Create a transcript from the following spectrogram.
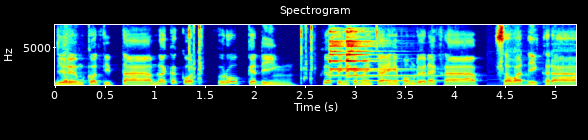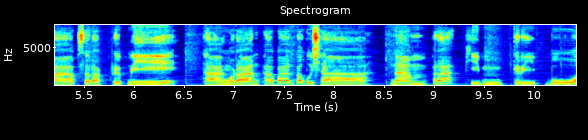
อย่าลืมกดติดตามแล้วก็กดรูปกระดิ่ง พื่อเป็นกำลังใจให้ผมด้วยนะครับ สวัสดีครับสำหรับคลิปนี้ ทางร้านผ้าบ้านพระบูชานำพระพิมพ์กรีบบัว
